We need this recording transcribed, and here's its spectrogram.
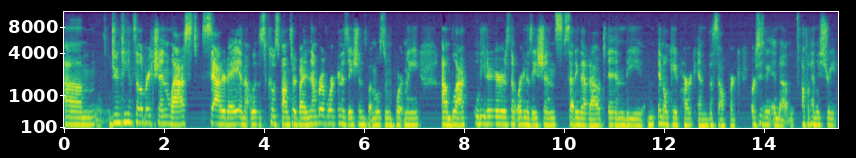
um, Juneteenth celebration last Saturday, and that was co-sponsored by a number of organizations, but most importantly, um, Black leaders and organizations setting that out in the MLK Park and the South Park, or excuse me, in um, off of Henley Street.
